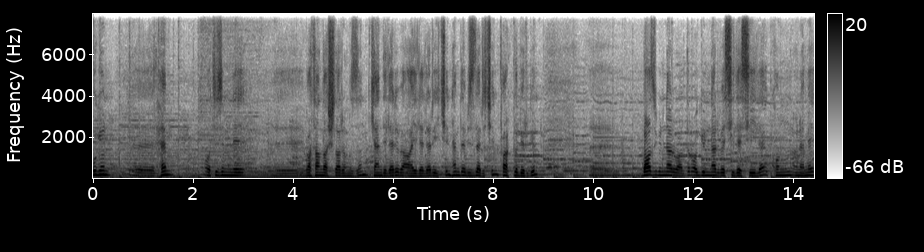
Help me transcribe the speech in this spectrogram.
Bugün e, hem otizmli e, vatandaşlarımızın kendileri ve aileleri için hem de bizler için farklı bir gün. E, bazı günler vardır. O günler vesilesiyle konunun önemi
